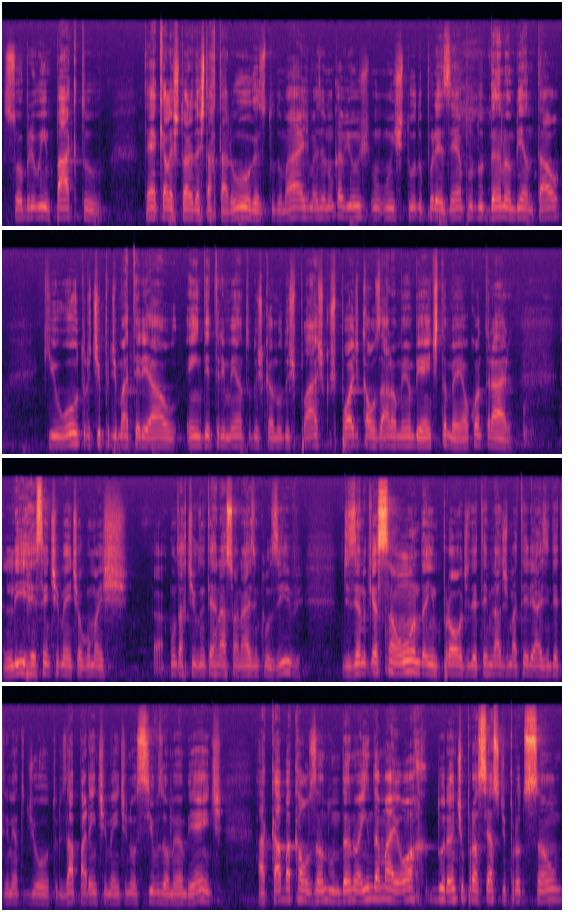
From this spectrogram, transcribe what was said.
sobre o impacto. Tem aquela história das tartarugas e tudo mais, mas eu nunca vi um, um estudo, por exemplo, do dano ambiental que o outro tipo de material, em detrimento dos canudos plásticos, pode causar ao meio ambiente também. Ao contrário, li recentemente algumas, alguns artigos internacionais, inclusive, dizendo que essa onda em prol de determinados materiais em detrimento de outros, aparentemente nocivos ao meio ambiente, acaba causando um dano ainda maior durante o processo de produção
